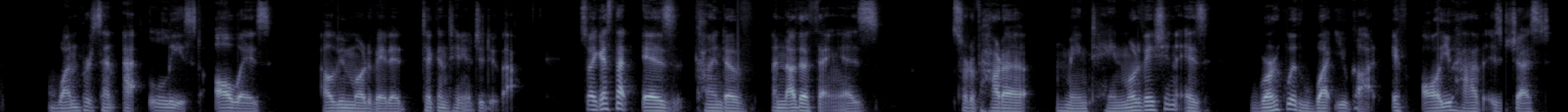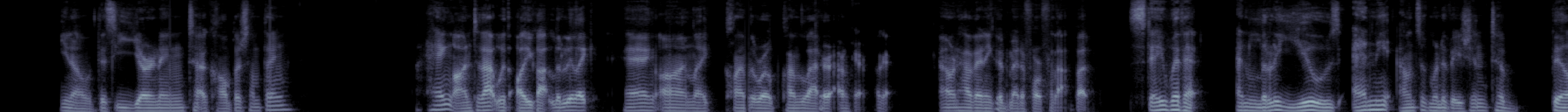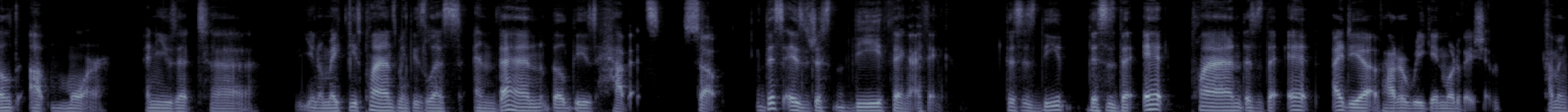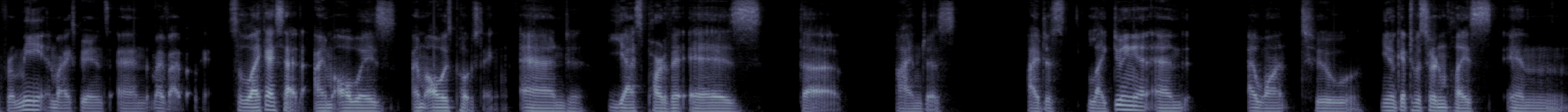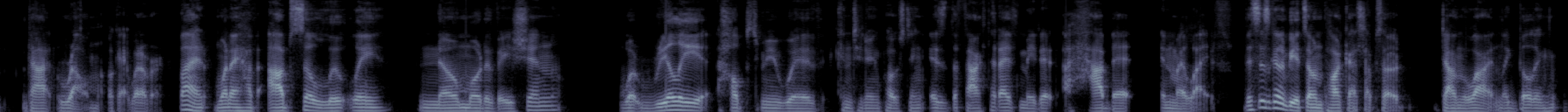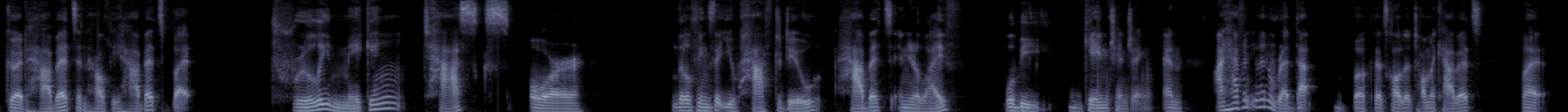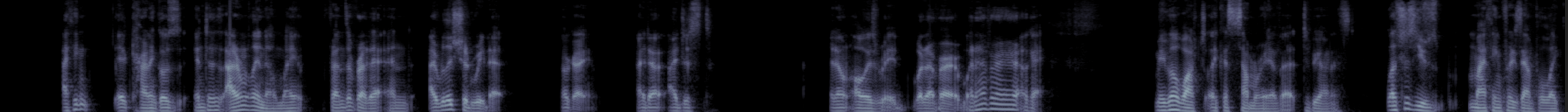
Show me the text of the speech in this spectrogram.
1% at least always I'll be motivated to continue to do that. So I guess that is kind of another thing is sort of how to maintain motivation is work with what you got. If all you have is just, you know, this yearning to accomplish something, hang on to that with all you got. Literally, like, hang on, like, climb the rope, climb the ladder. I don't care. Okay. I don't have any good metaphor for that, but stay with it and literally use any ounce of motivation to build up more and use it to, you know, make these plans, make these lists, and then build these habits. So, this is just the thing, I think. This is the this is the it plan, this is the it idea of how to regain motivation coming from me and my experience and my vibe. Okay. So like I said, I'm always I'm always posting. And yes, part of it is the I'm just I just like doing it and I want to, you know, get to a certain place in that realm. Okay, whatever. But when I have absolutely no motivation what really helps me with continuing posting is the fact that I've made it a habit in my life. This is going to be its own podcast episode down the line, like building good habits and healthy habits, but truly making tasks or little things that you have to do, habits in your life, will be game changing. And I haven't even read that book that's called Atomic Habits, but I think it kind of goes into this. I don't really know. My friends have read it and I really should read it. Okay. I don't I just I don't always read whatever whatever. Okay. Maybe I'll watch like a summary of it to be honest. Let's just use my thing for example like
